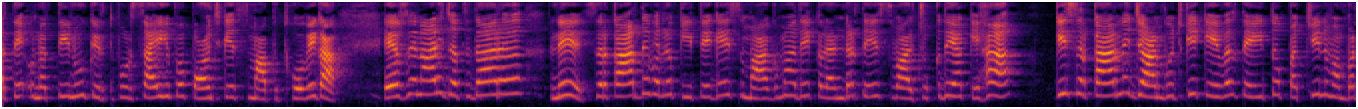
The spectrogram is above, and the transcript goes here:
ਅਤੇ 29 ਨੂੰ ਕਿਰਤਪੁਰ ਸਾਹਿਬ ਪਹੁੰਚ ਕੇ ਸਮਾਪਤ ਹੋਵੇਗਾ। ਇਸ ਦੇ ਨਾਲ ਹੀ ਜਥੇਦਾਰ ਨੇ ਸਰਕਾਰ ਦੇ ਵੱਲੋਂ ਕੀਤੇ ਗਏ ਸਮਾਗਮਾਂ ਦੇ ਕੈਲੰਡਰ ਤੇ ਸਵਾਲ ਚੁੱਕਦਿਆਂ ਕਿਹਾ ਕਿ ਸਰਕਾਰ ਨੇ ਜਾਣਬੁੱਝ ਕੇ ਕੇਵਲ 23 ਤੋਂ 25 ਨਵੰਬਰ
